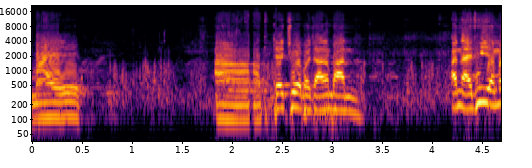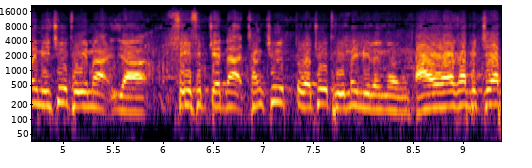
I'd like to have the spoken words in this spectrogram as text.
ไม่ อ่าจะช่วยประชาสัมพันธ์ อันไหนที่ยังไม่มีชื่อทีมอะอย่า 47น่ะทั้งชื่อตัวชื่อทีมไม่มีเลยงง ไปแล้วครับพี่เจี๊ยบ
